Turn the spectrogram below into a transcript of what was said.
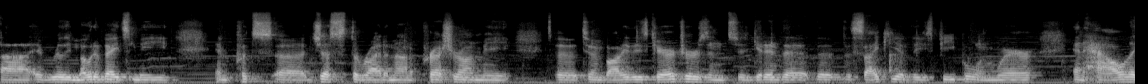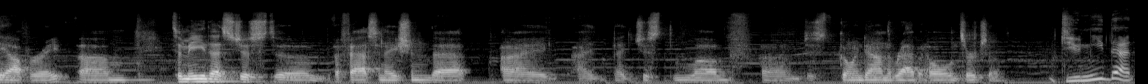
Uh, it really motivates me and puts uh, just the right amount of pressure on me to, to embody these characters and to get into the, the psyche of these people and where and how they operate. Um, to me, that's just uh, a fascination that I, I, I just love um, just going down the rabbit hole in search of. Do you need that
